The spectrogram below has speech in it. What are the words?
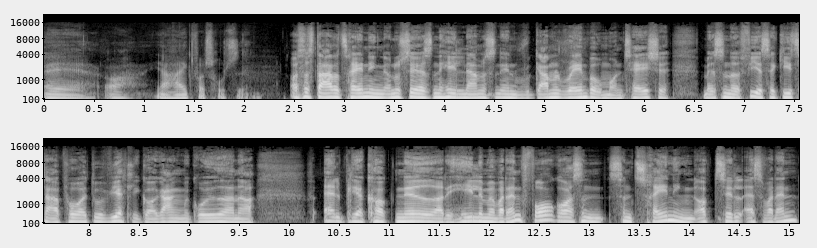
Øh, og jeg har ikke fortrudt siden. Og så starter træningen, og nu ser jeg sådan helt nærmest sådan en gammel Rainbow-montage med sådan noget 80'er guitar på, at du virkelig går i gang med gryderne, og alt bliver kogt ned og det hele. Men hvordan foregår sådan, sådan træningen op til? Altså, hvordan,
